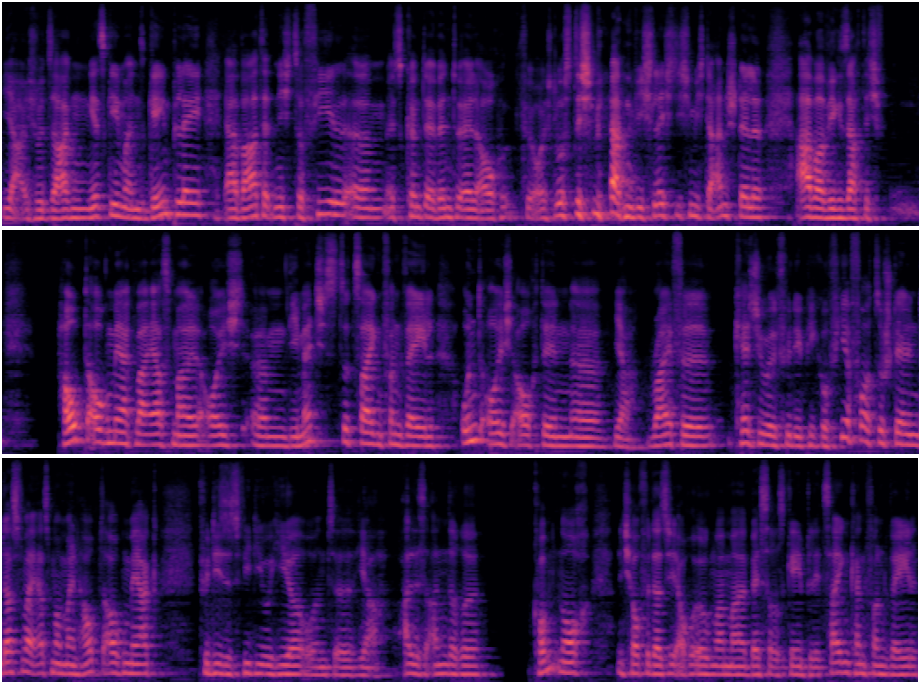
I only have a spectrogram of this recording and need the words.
ja, ich würde sagen, jetzt gehen wir ins Gameplay. Erwartet nicht so viel. Ähm, es könnte eventuell auch für euch lustig werden, wie schlecht ich mich da anstelle. Aber wie gesagt, ich, Hauptaugenmerk war erstmal, euch ähm, die Matches zu zeigen von Vale und euch auch den äh, ja, Rifle Casual für die Pico 4 vorzustellen. Das war erstmal mein Hauptaugenmerk für dieses Video hier. Und äh, ja, alles andere kommt noch. Ich hoffe, dass ich auch irgendwann mal besseres Gameplay zeigen kann von Vale.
